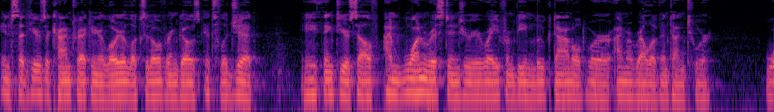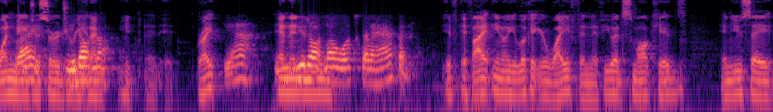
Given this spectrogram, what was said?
and said, here's a contract, and your lawyer looks it over and goes, it's legit. And you think to yourself, I'm one wrist injury away from being Luke Donald, where I'm irrelevant on tour. One major Right. surgery, and I'm you, right. Yeah. And then you don't know what's going to happen. If if I you know you look at your wife, and if you had small kids, and you say,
